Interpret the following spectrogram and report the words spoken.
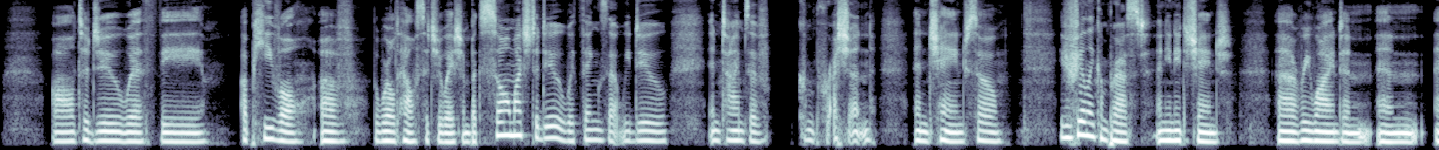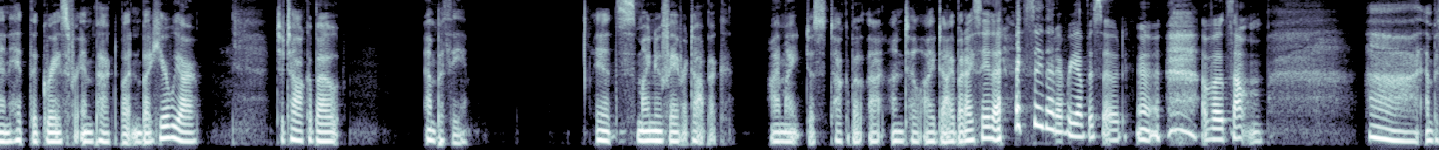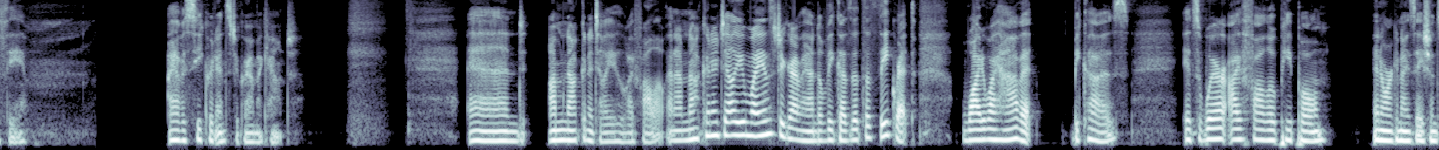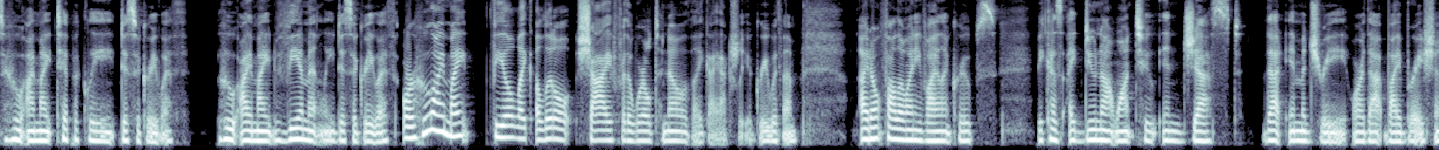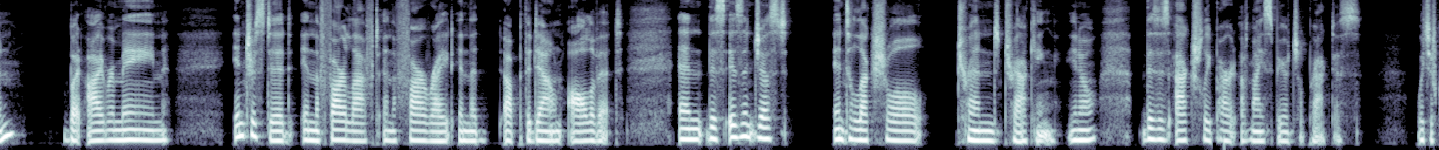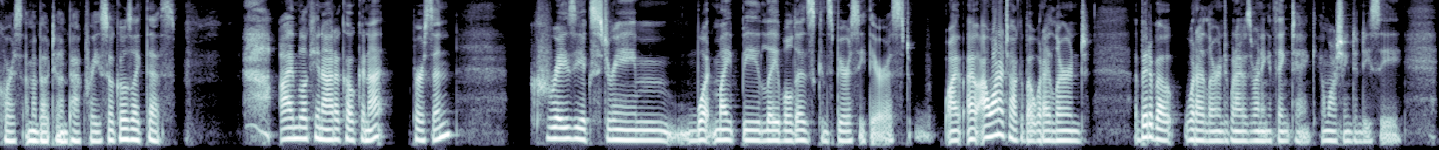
all to do with the upheaval of the world health situation, but so much to do with things that we do in times of compression and change. So if you're feeling compressed and you need to change, uh, rewind and and and hit the Grace for Impact button. But here we are to talk about empathy. It's my new favorite topic. I might just talk about that until I die, but I say that I say that every episode about something. Ah, empathy. I have a secret Instagram account. And I'm not going to tell you who I follow, and I'm not going to tell you my Instagram handle because it's a secret. Why do I have it? Because it's where I follow people and organizations who I might typically disagree with, who I might vehemently disagree with, or who I might feel like a little shy for the world to know, like I actually agree with them. I don't follow any violent groups because I do not want to ingest that imagery or that vibration, but I remain interested in the far left and the far right, in the up, the down, all of it. And this isn't just intellectual trend tracking, you know? This is actually part of my spiritual practice, which of course I'm about to unpack for you. So it goes like this I'm looking at a coconut person, crazy extreme, what might be labeled as conspiracy theorist. I, I, I want to talk about what I learned a bit about what I learned when I was running a think tank in Washington, D.C.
